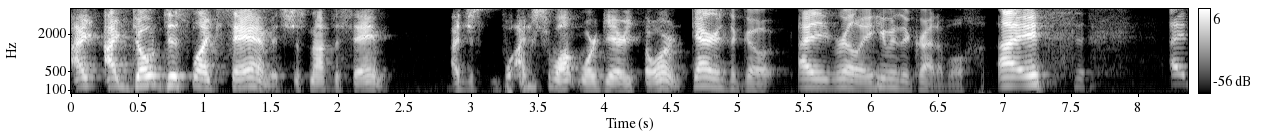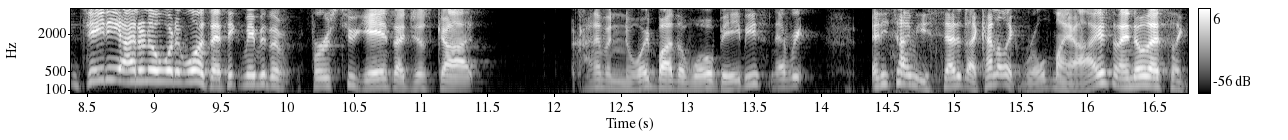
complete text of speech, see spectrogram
I, I, don't dislike Sam. It's just not the same. I just, I just want more Gary Thorne. Gary's the goat. I really, he was incredible. Uh, it's uh, JD. I don't know what it was. I think maybe the first two games I just got kind of annoyed by the whoa babies, and every anytime he said it, I kind of like rolled my eyes, and I know that's like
